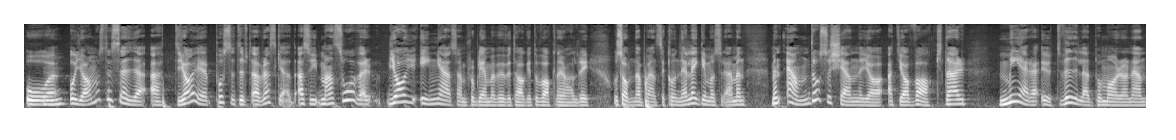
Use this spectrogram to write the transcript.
Och, och jag måste säga att jag är positivt överraskad. Alltså man sover, jag har ju inga sömnproblem överhuvudtaget och vaknar ju aldrig och somnar på en sekund när jag lägger mig och sådär. Men, men ändå så känner jag att jag vaknar mera utvilad på morgonen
